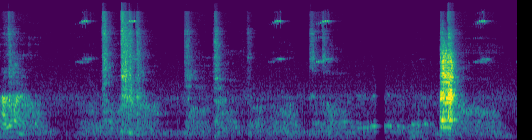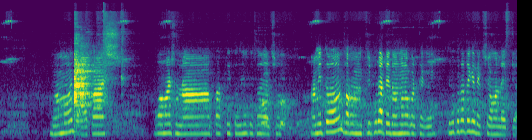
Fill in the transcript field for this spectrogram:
ভালো মানুষ মোহাম্মদ আকাশ। ও আমার সোনা পাখি তুমি কোথায় আছো? আমি তো ত্রিপুরাতে ধর্মনগর থেকে। তুমি কোথা থেকে দেখছ আমার লাইফটা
